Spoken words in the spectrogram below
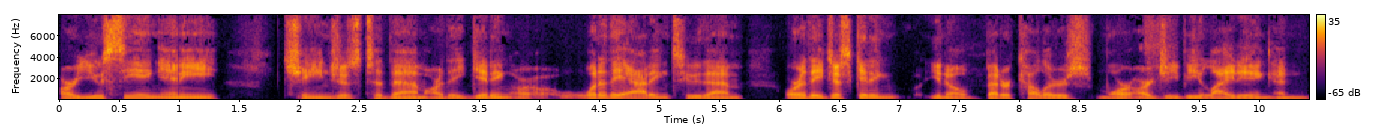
Are you seeing any changes to them? Are they getting, or what are they adding to them, or are they just getting, you know, better colors, more RGB lighting, and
